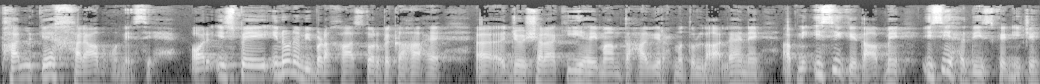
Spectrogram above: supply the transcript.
پھل کے خراب ہونے سے ہے۔ اور اس پہ انہوں نے بھی بڑا خاص طور پہ کہا ہے۔ جو شرح کی ہے امام تحاوی رحمۃ اللہ علیہ نے اپنی اسی کتاب میں، اسی حدیث کے نیچے،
